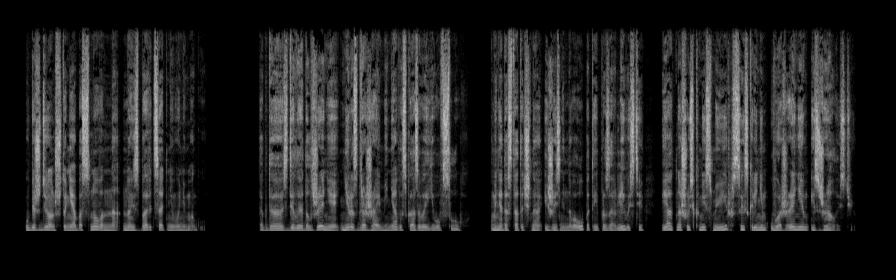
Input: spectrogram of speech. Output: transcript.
Убежден, что необоснованно, но избавиться от него не могу». Тогда сделай одолжение, не раздражай меня, высказывая его вслух. У меня достаточно и жизненного опыта, и прозорливости, и я отношусь к мисс Мюир с искренним уважением и с жалостью.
